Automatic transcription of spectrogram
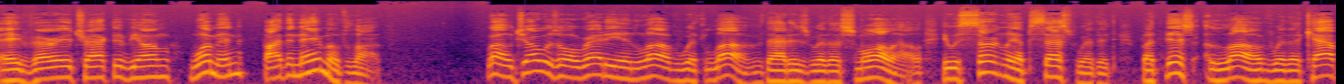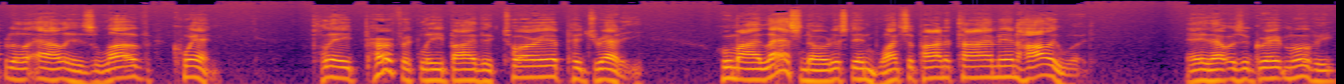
a very attractive young woman by the name of Love. Well, Joe was already in love with love, that is, with a small l. He was certainly obsessed with it, but this love with a capital L is Love Quinn, played perfectly by Victoria Pedretti, whom I last noticed in Once Upon a Time in Hollywood. Hey, that was a great movie.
